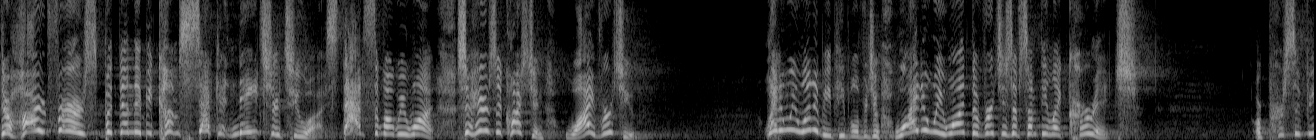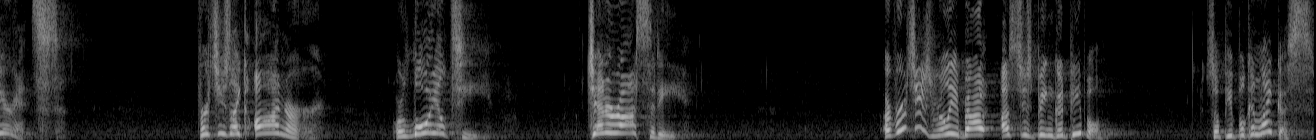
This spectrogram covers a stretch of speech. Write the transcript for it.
they're hard first, but then they become second nature to us. That's what we want. So here's the question why virtue? Why do we want to be people of virtue? Why do we want the virtues of something like courage? or perseverance. Virtues like honor or loyalty, generosity. Are virtues really about us just being good people so people can like us?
